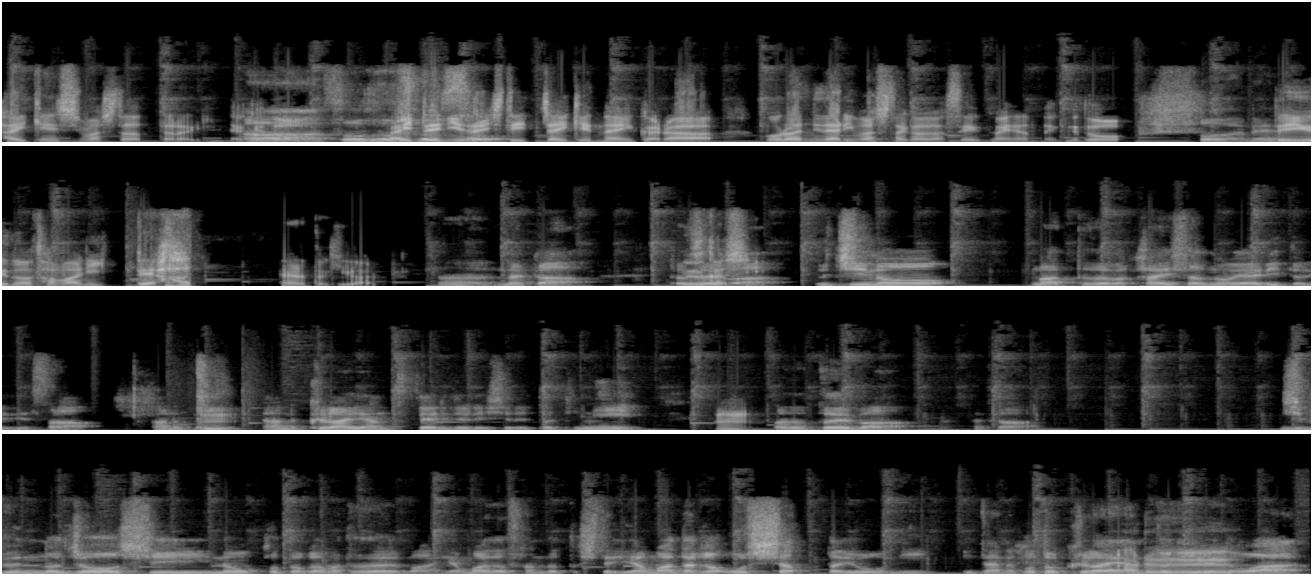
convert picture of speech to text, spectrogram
拝見しましただったらいいんだけど、相手に対して言っちゃいけないから、ご覧になりましたかが正解なんだけど、そうだね。っていうのをたまに言って、はっなる時がある。うん、なんか、例えば、うちの、まあ、例えば会社のやり取りでさ、あの、きうん。あのクライアントとやり取りしてるときに、うん。まあ、例えば、なんか、自分の上司のことが、まあ、例えば山田さんだとして、山田がおっしゃったように、みたいなことをクライアントに言うのは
